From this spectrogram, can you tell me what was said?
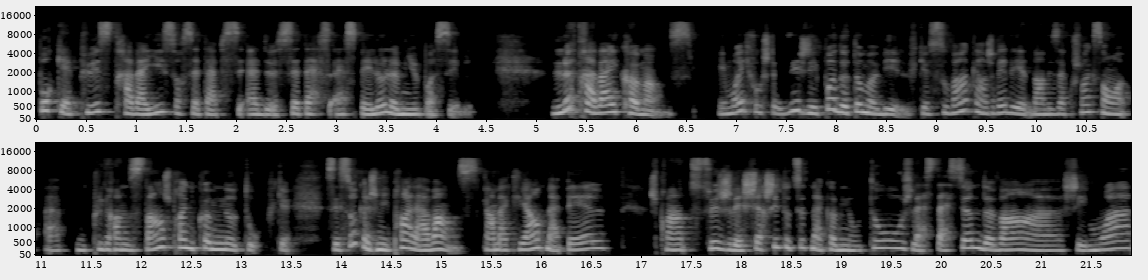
pour qu'elle puisse travailler sur cet aspect-là le mieux possible. Le travail commence. Et moi, il faut que je te dise, je n'ai pas d'automobile. Que souvent, quand je vais dans des accouchements qui sont à plus grande distance, je prends une communauté. C'est sûr que je m'y prends à l'avance. Quand ma cliente m'appelle, je prends tout de suite, je vais chercher tout de suite ma communauté, je la stationne devant euh, chez moi,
